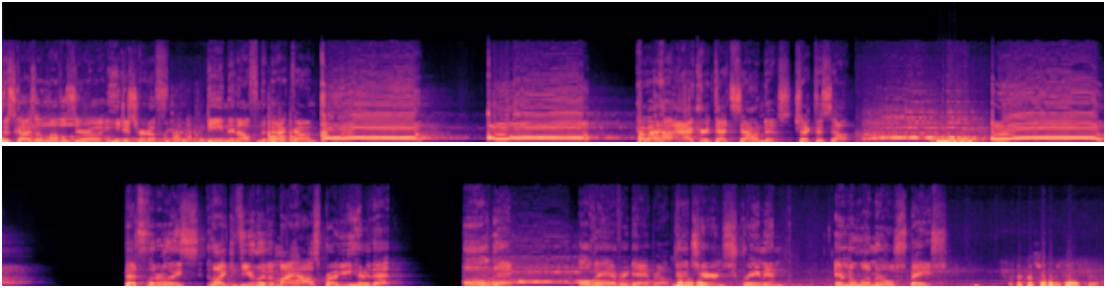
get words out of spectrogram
This guy's on level zero. He just heard a f- demon off in the background. Ah! Ah! How about how accurate that sound is? Check this out. Ah! That's literally like if you live in my house, bro, you hear that all day. All day, every day, bro. Dude's hearing screaming in the liminal space. I think there's somebody down here.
